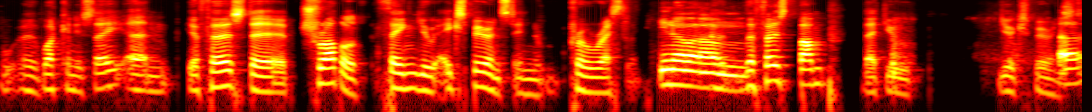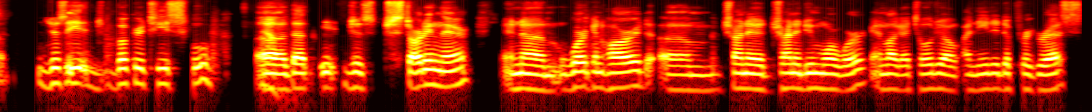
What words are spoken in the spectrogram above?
what can you say, um, your first uh, trouble thing you experienced in pro wrestling? You know, uh, um, uh, the first bump that you you experienced. Uh, just Booker T school. Yeah. Uh, that just starting there and um, working hard, um, trying to trying to do more work. And like I told you, I, I needed to progress.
